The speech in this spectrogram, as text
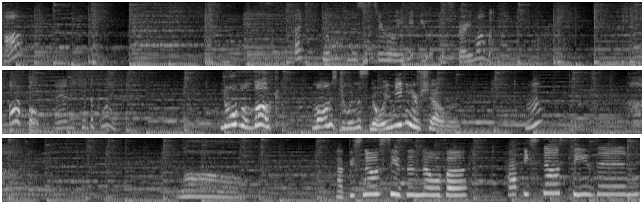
Huh? I don't necessarily hate you at this very moment. Nova, look! Mom's doing the snowy meteor shower. Hmm? Whoa. Happy snow season, Nova. Happy snow season!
